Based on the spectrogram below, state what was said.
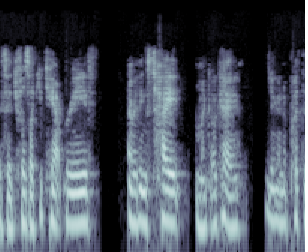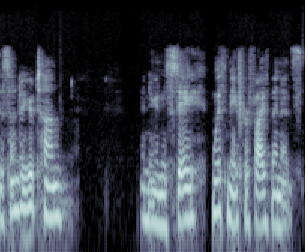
I said, It feels like you can't breathe. Everything's tight. I'm like, Okay, you're going to put this under your tongue and you're going to stay with me for five minutes.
